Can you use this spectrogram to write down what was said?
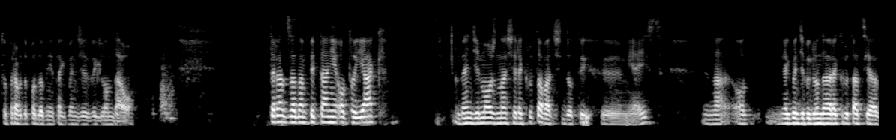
to prawdopodobnie tak będzie wyglądało. Teraz zadam pytanie o to, jak będzie można się rekrutować do tych y, miejsc, na, o, jak będzie wyglądała rekrutacja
